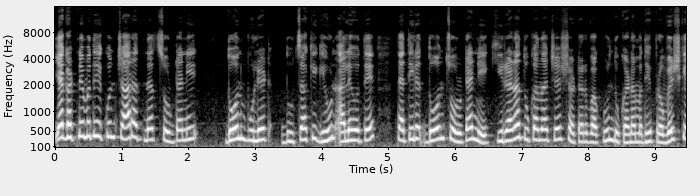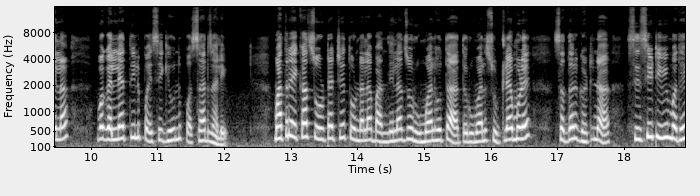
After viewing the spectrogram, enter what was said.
या घटनेमध्ये एकूण चार अज्ञात चोरट्यांनी दोन बुलेट दुचाकी घेऊन आले होते. त्यातील दोन चोरट्यांनी किराणा दुकानाचे शटर वाकवून दुकानामध्ये प्रवेश केला व गल्ल्यातील पैसे घेऊन पसार झाले. मात्र एका चोरट्याचे तोंडाला बांधलेला जो रुमाल होता तो रुमाल सुटल्यामुळे सदर घटना सी सी टी व्हीमध्ये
